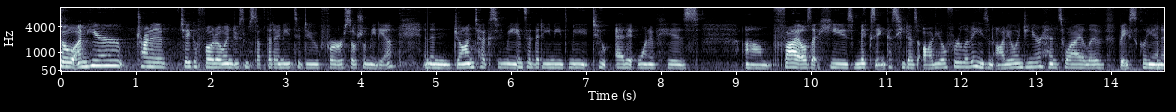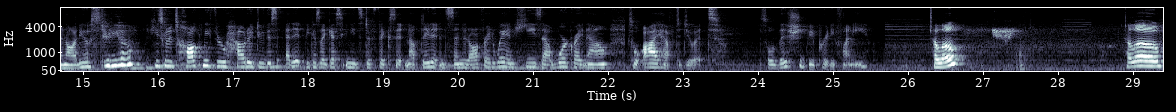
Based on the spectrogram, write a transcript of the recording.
so I'm here trying to take a photo and do some stuff that I need to do for social media. And then John texted me and said that he needs me to edit one of his um, files that he's mixing because he does audio for a living. He's an audio engineer, hence why I live basically in an audio studio. He's gonna talk me through how to do this edit because I guess he needs to fix it and update it and send it off right away. And he's at work right now, so I have to do it. So this should be pretty funny. Hello? Hello?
